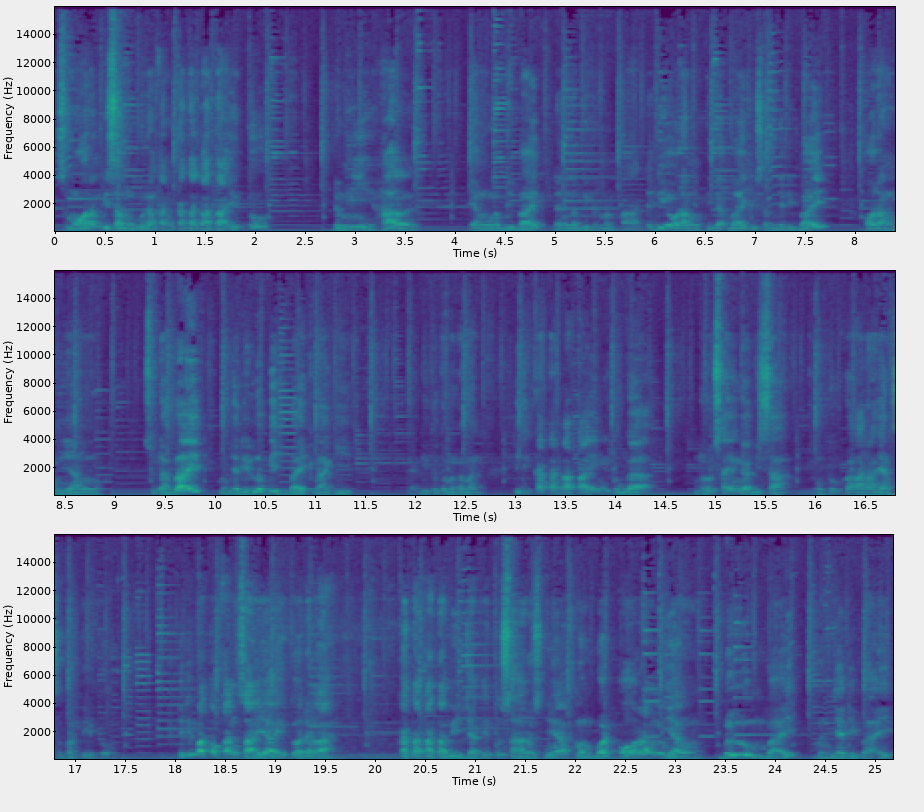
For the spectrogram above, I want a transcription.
semua orang bisa menggunakan kata-kata itu demi hal yang lebih baik dan lebih bermanfaat. Jadi orang tidak baik bisa menjadi baik orang yang sudah baik menjadi lebih baik lagi. Kayak gitu teman-teman. Jadi kata-kata ini tuh nggak menurut saya nggak bisa untuk ke arah yang seperti itu. Jadi patokan saya itu adalah kata-kata bijak itu seharusnya membuat orang yang belum baik menjadi baik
